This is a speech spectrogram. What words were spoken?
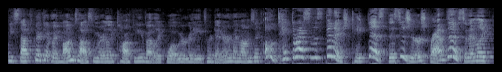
we stopped back at my mom's house and we were like talking about like what we were gonna eat for dinner. And my mom's like, "Oh, take the rest of the spinach. Take this. This is yours. Grab this." And I'm like,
